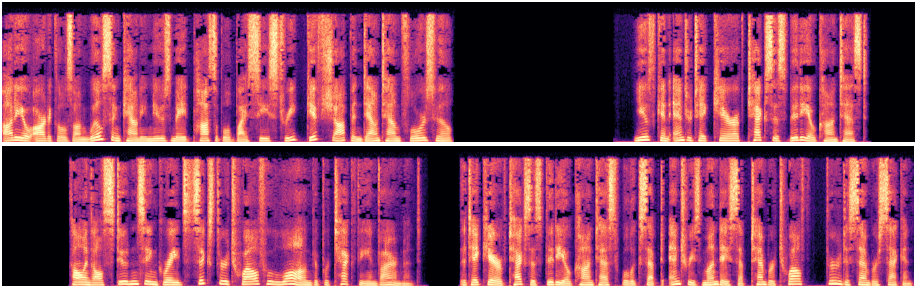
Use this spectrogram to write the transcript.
Audio articles on Wilson County News made possible by C Street Gift Shop in downtown Floresville. Youth can enter Take Care of Texas video contest. Calling all students in grades 6 through 12 who long to protect the environment. The Take Care of Texas video contest will accept entries Monday, September 12th through December 2nd.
